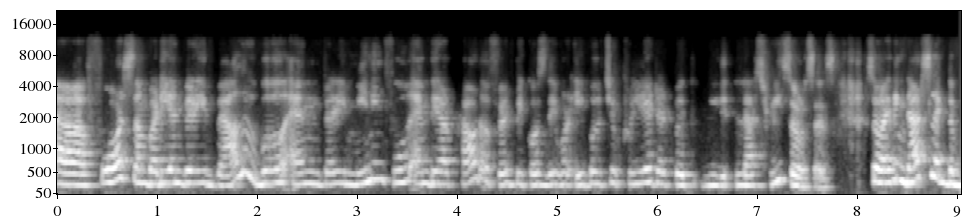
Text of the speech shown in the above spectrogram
uh, for somebody and very valuable and very meaningful and they are proud of it because they were able to create it with less resources. So i think that's like the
